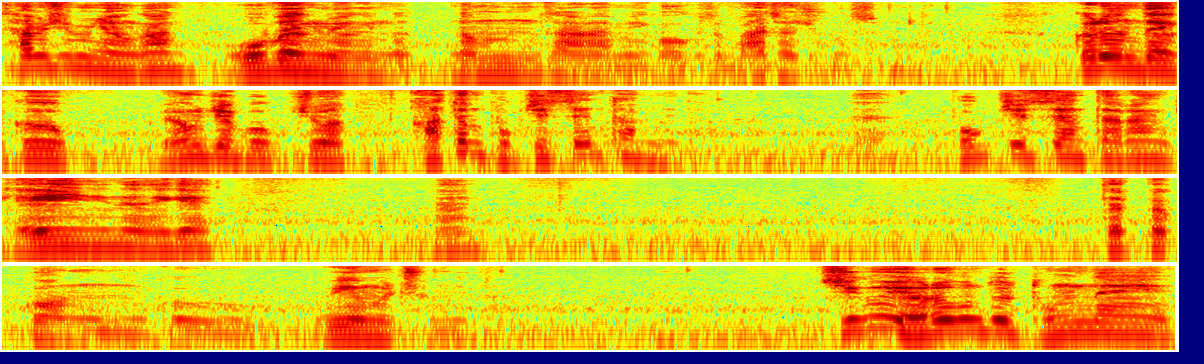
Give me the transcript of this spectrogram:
30년간 500명이 넘는 사람이 거기서 맞아 죽었습니다. 그런데 그 형제복지원 같은 복지센터입니다. 예, 복지센터란 개인에게 예, 대표권 그 위임을 줍니다. 지금 여러분들 동네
